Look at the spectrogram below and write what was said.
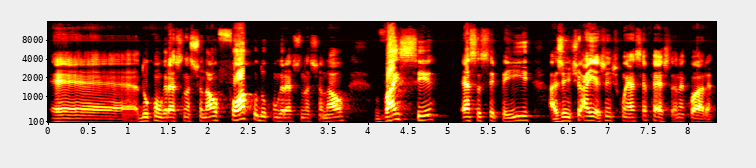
é, do Congresso Nacional, o foco do Congresso Nacional, vai ser essa CPI, a gente, aí a gente conhece a festa, né, Cora?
